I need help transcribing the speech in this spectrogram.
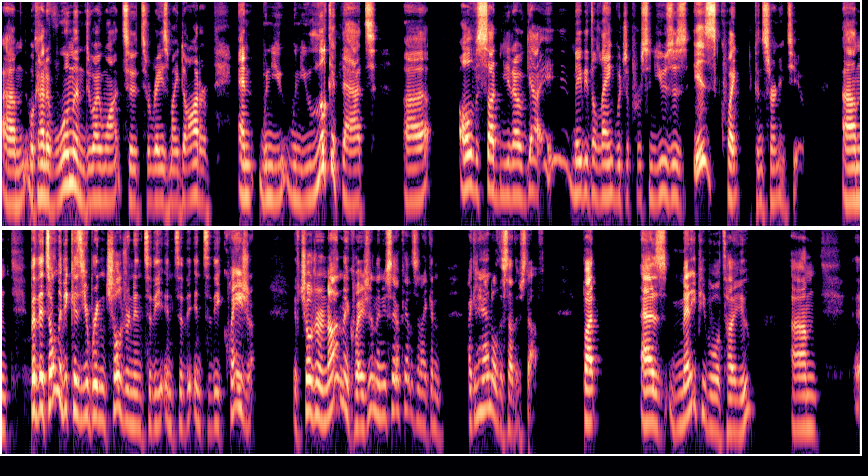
Um, what kind of woman do I want to to raise my daughter? And when you when you look at that, uh, all of a sudden, you know, yeah, maybe the language a person uses is quite concerning to you. Um, but it's only because you're bringing children into the into the into the equation. If children are not in the equation, then you say, okay, listen, I can I can handle this other stuff. But as many people will tell you, um, Eh,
